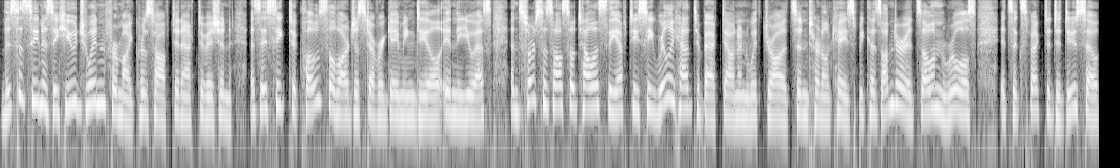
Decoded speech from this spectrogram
This is seen as a huge win for Microsoft and Activision as they seek to close the largest ever gaming deal in the U.S. And sources also tell us the FTC really had to back down and withdraw its internal case because, under its own rules, it's expected to do so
